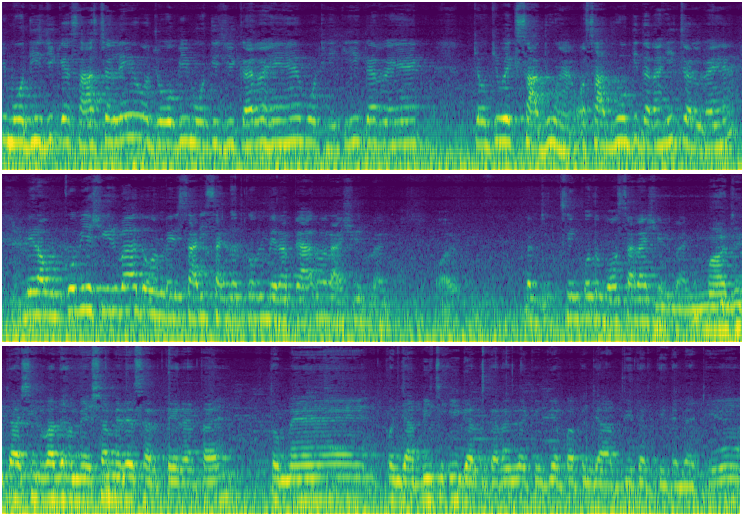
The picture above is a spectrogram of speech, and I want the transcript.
कि मोदी जी के साथ चलें और जो भी मोदी जी कर रहे हैं, वो ठीक ही कर रहे हैं, क्योंकि वो एक साधु हैं और साधुओं की तरह ही चल रहे हैं। मेरा उनको भी आशीर्वाद और मेरी सारी संगत को भी मेरा प्यार और आशीर्वाद। और बलजीत सिंह को तो बहुत सारा आशीर्वाद। माँ जी का आशीर्वाद हमेशा मेरे सर पे रहता है। ਤਾਂ ਮੈਂ ਪੰਜਾਬੀ 'ਚ ਹੀ ਗੱਲ ਕਰਾਂਗਾ ਕਿਉਂਕਿ ਆਪਾਂ ਪੰਜਾਬ ਦੀ ਧਰਤੀ ਤੇ ਬੈਠੇ ਹਾਂ।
